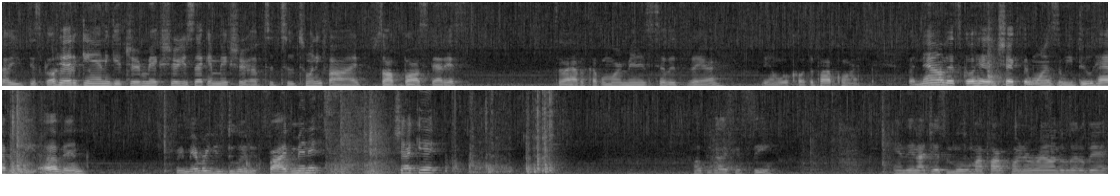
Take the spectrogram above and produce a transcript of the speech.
so you just go ahead again and get your mixture, your second mixture up to 225, soft ball status. So I have a couple more minutes till it's there. Then we'll coat the popcorn. But now let's go ahead and check the ones we do have in the oven. Remember you do it at five minutes. Check it. Hope you guys can see. And then I just move my popcorn around a little bit.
